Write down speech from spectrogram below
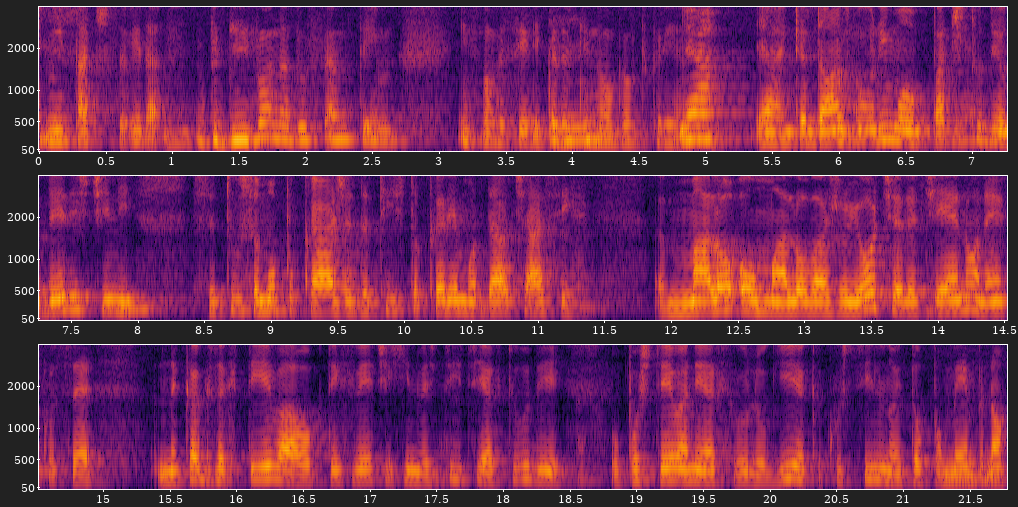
mi pač seveda bdimo nad vsem tem in smo veseli, kada -huh. kaj novega odkrijemo. Ja, ja, in ker danes govorimo pač ja. tudi o dediščini, se tu samo pokaže, da tisto, kar je morda včasih malo omalovažujoče rečeno, ne, ko se nekako zahteva ob teh večjih investicijah tudi upoštevanje arheologije, kako silno je to pomembno.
